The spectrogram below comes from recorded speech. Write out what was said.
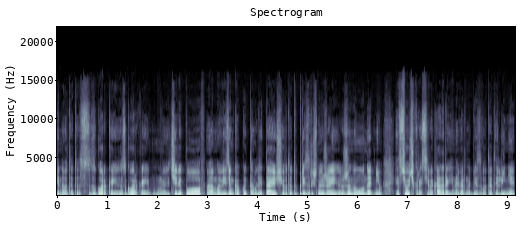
Верещагина, вот это с горкой, с горкой черепов, Э, мы видим какую-то там летающую вот эту призрачную же- жену над ним. Это все очень красивые кадры, и, наверное, без вот этой линии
